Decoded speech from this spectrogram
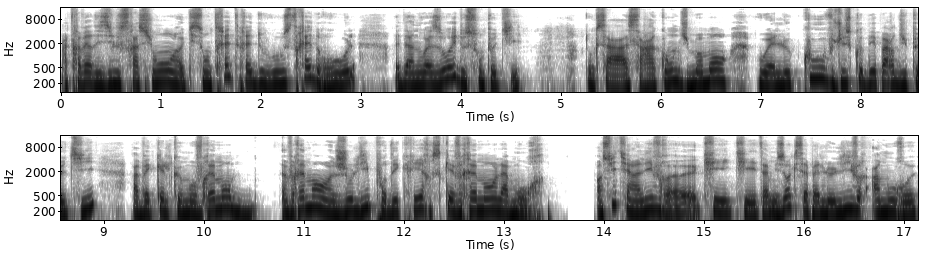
à travers des illustrations euh, qui sont très très douces, très drôles, d'un oiseau et de son petit. Donc ça, ça raconte du moment où elle le couvre jusqu'au départ du petit, avec quelques mots vraiment vraiment jolis pour décrire ce qu'est vraiment l'amour. Ensuite, il y a un livre euh, qui, est amusant qui s'appelle Le livre amoureux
